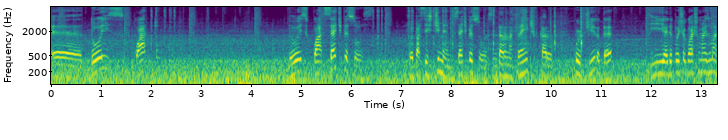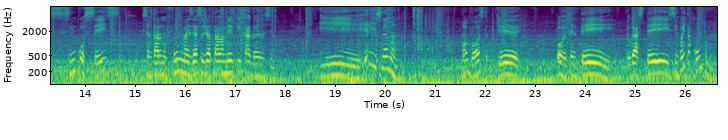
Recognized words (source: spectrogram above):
é, dois, quatro. Dois, quatro, sete pessoas. Foi pra assistir mesmo, sete pessoas. Sentaram na frente, ficaram, curtiram até. E aí depois chegou acho mais umas cinco ou seis. Sentaram no fundo, mas essa já tava meio que cagando assim. E, e é isso, né, mano? Uma bosta, porque, pô, eu tentei. Eu gastei 50 conto, mano.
